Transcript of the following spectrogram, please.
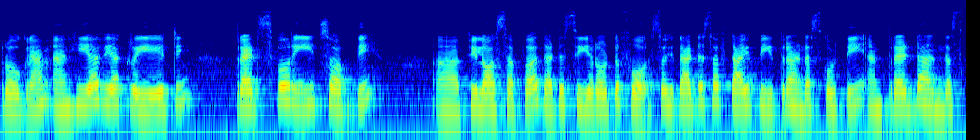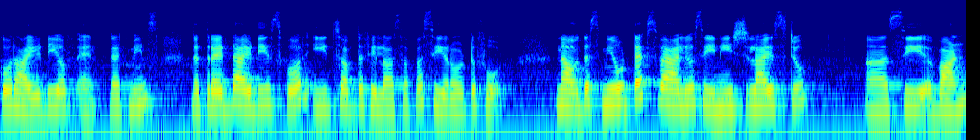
program and here we are creating threads for each of the uh, philosopher that is 0 to 4 so that is of type pthread underscore t and thread underscore id of n. That means the thread id is for each of the philosopher 0 to 4 now this mutex value is initialized to uh, C1.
